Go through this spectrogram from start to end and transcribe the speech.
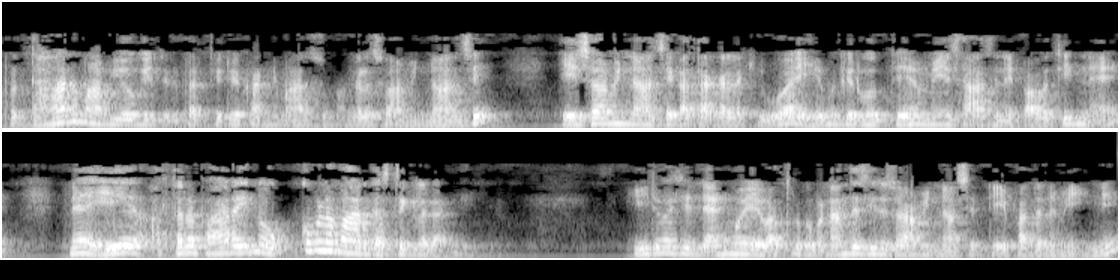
ප්‍රධානම අභියෝගය ඉදිරිපත් කරුවේ කන්නිමාර සුමංගල ස්වාමීන් වහන්සේ ඒ ස්වාමීන් වහන්සේ කතා කරලා කිව්වා එහෙම කරුවොත් එහෙම මේ ශාසනය පවතින්නේ නැහැ. නෑ ඒ අතර පාරේ ඉන්න ඔක්කොමලා මාර්ගස්ත කියලා ගන්නයි. ඊට පස්සේ දැන් ඔය වතුරුකම නන්දසිරි ස්වාමීන් වහන්සේත් ඒ පදනමේ ඉන්නේ.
